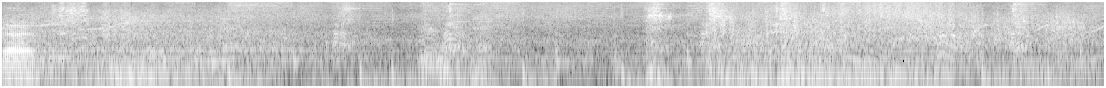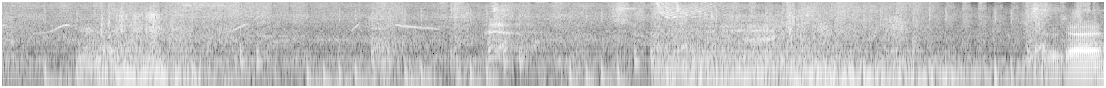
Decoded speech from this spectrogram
Go. There we go.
